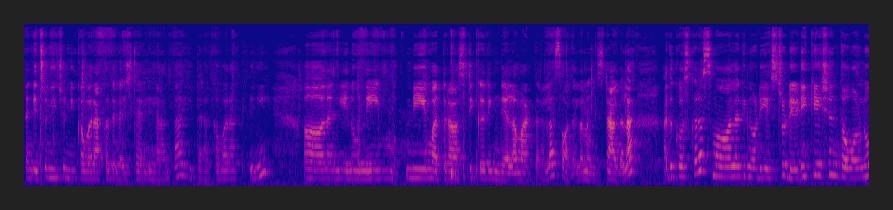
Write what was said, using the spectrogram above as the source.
ನನಗೆ ಚುನ್ನಿ ಚುನ್ನಿ ಕವರ್ ಹಾಕೋದೆಲ್ಲ ಇಷ್ಟ ಇರಲಿಲ್ಲ ಅಂತ ಈ ಥರ ಕವರ್ ಹಾಕ್ತೀನಿ. ನನಗೇನು ನೇಮ್ ನೇಮ್ ಹತ್ರ ಸ್ಟಿಕ್ಕರಿಂಗ್ ಎಲ್ಲ ಮಾಡ್ತಾರಲ್ಲ ಸೊ ಅದೆಲ್ಲ ನಂಗೆ ಇಷ್ಟ ಆಗಲ್ಲ. ಅದಕ್ಕೋಸ್ಕರ ಸ್ಮಾಲಾಗಿ ನೋಡಿ ಎಷ್ಟು ಡೆಡಿಕೇಶನ್ ತೊಗೊಂಡು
